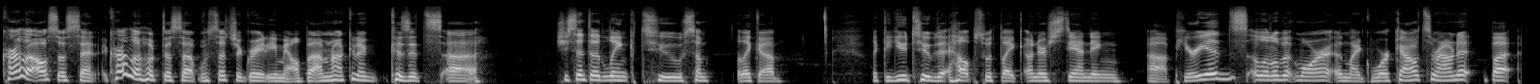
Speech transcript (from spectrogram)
Carla also sent. Carla hooked us up with such a great email, but I'm not gonna because it's. uh She sent a link to some like a like a YouTube that helps with like understanding uh, periods a little bit more and like workouts around it. But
